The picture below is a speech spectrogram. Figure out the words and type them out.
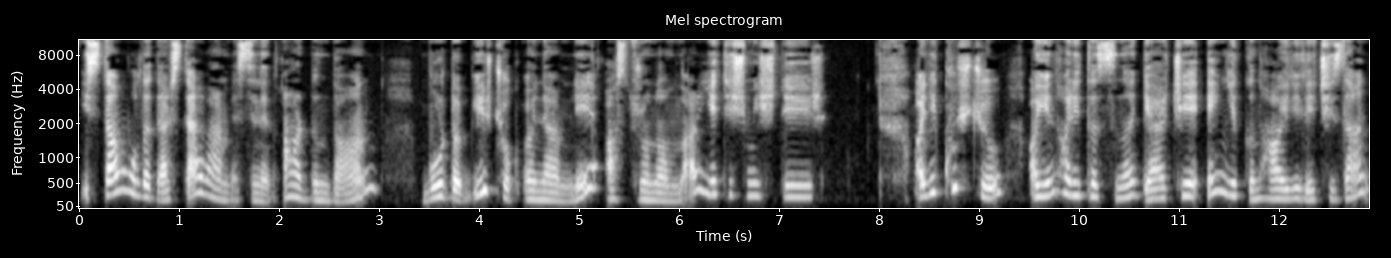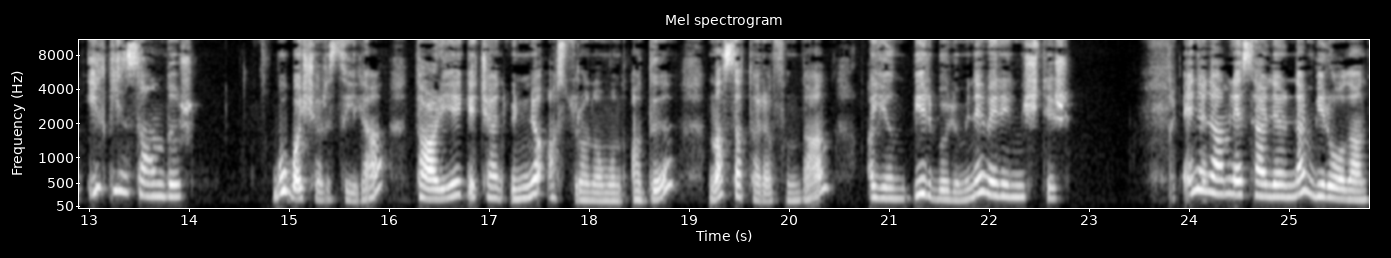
İstanbul'da dersler vermesinin ardından burada birçok önemli astronomlar yetişmiştir. Ali Kuşçu ayın haritasını gerçeğe en yakın haliyle çizen ilk insandır. Bu başarısıyla tarihe geçen ünlü astronomun adı NASA tarafından ayın bir bölümüne verilmiştir. En önemli eserlerinden biri olan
